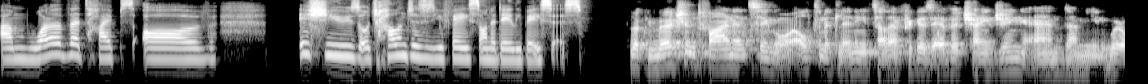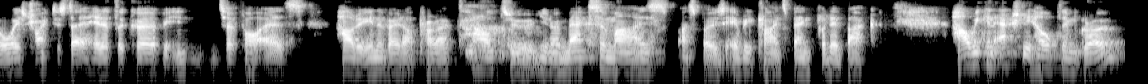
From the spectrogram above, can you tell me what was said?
Um, what are the types of issues or challenges you face on a daily basis? Look, merchant financing or alternate lending in South Africa is ever changing, and I mean we're always trying to stay ahead of the curve in so far as how to innovate our product, how to you know maximize, I suppose, every client's bang for their buck, how we can actually help them grow.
